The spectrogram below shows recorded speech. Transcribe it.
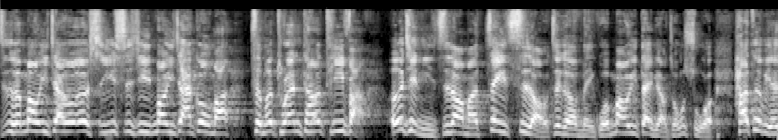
这个贸易架构二十一世纪贸易架构吗？怎么突然谈到 T 法？而且你知道吗？这一次哦，这个美国贸易代表总署哦，他特别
